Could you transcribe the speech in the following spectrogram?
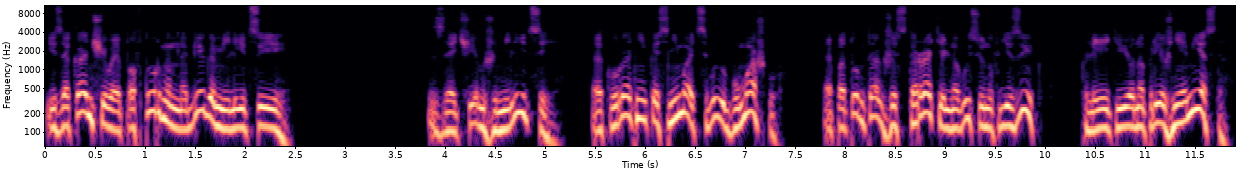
и заканчивая повторным набегом милиции. Зачем же милиции аккуратненько снимать свою бумажку, а потом также старательно высунув язык, клеить ее на прежнее место?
